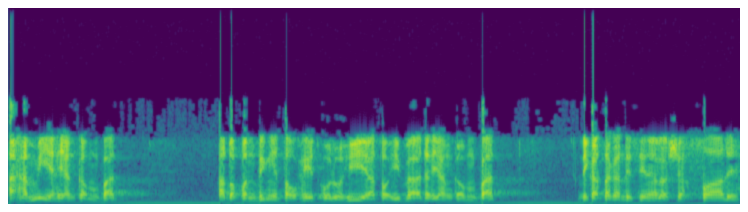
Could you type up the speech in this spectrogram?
ahamiyah yang keempat atau pentingnya tauhid uluhiyah atau ibadah yang keempat dikatakan di sini oleh Syekh Salih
